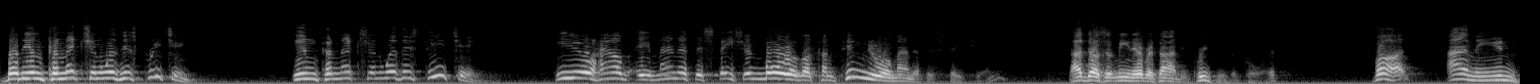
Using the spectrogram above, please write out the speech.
but in connection with his preaching, in connection with his teaching. He'll have a manifestation, more of a continual manifestation. That doesn't mean every time he preaches, of course, but I mean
